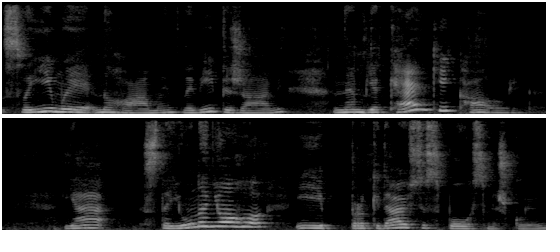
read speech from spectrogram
своїми ногами в новій піжамі на м'якенький коврик. Я стаю на нього і прокидаюся з посмішкою.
